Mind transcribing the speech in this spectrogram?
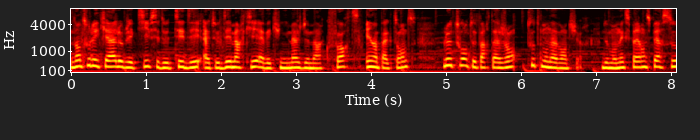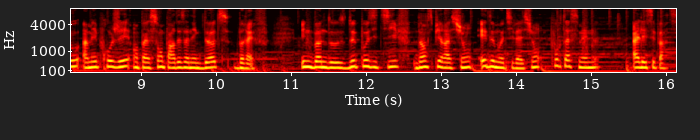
Dans tous les cas, l'objectif c'est de t'aider à te démarquer avec une image de marque forte et impactante, le tout en te partageant toute mon aventure. De mon expérience perso à mes projets en passant par des anecdotes, bref une bonne dose de positif, d'inspiration et de motivation pour ta semaine. Allez, c'est parti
